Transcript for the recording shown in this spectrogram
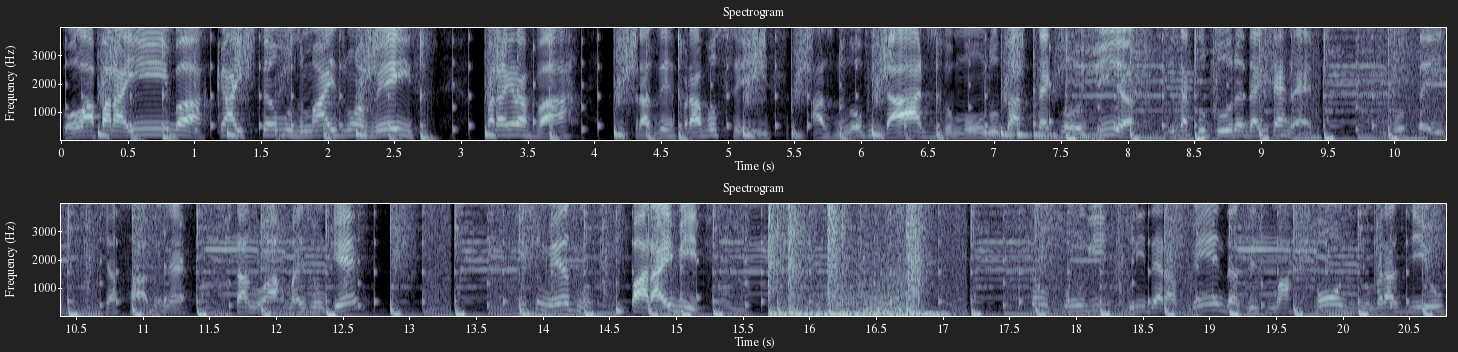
Olá Paraíba, cá estamos mais uma vez para gravar e trazer para vocês as novidades do mundo da tecnologia e da cultura da internet. Vocês já sabem, né? Está no ar mais um quê? Isso mesmo, Paraibit. Samsung lidera vendas de smartphones no Brasil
